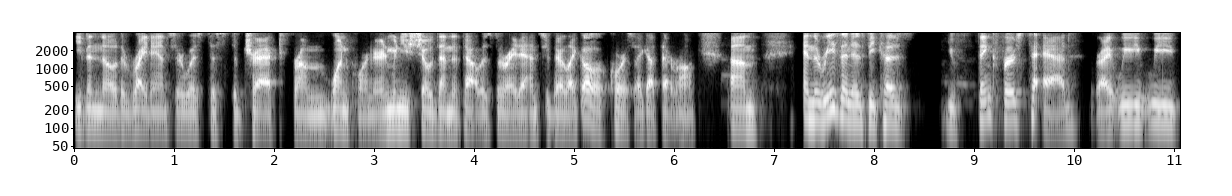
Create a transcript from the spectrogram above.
even though the right answer was to subtract from one corner. And when you showed them that that was the right answer they're like oh of course i got that wrong. Um, and the reason is because you think first to add right we we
